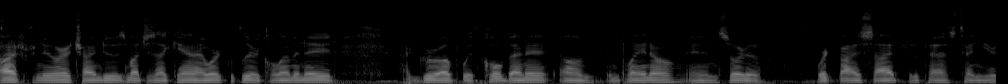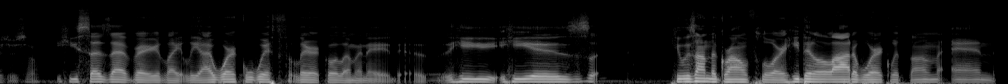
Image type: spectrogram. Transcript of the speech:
entrepreneur, try and do as much as I can. I work with Lyrical Lemonade. I grew up with Cole Bennett um, in Plano and sort of worked by his side for the past 10 years or so. He says that very lightly. I work with Lyrical Lemonade. Uh, He he is he was on the ground floor. He did a lot of work with them and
